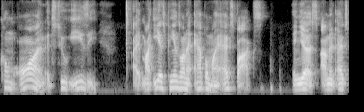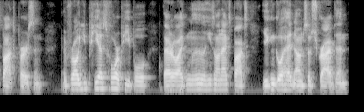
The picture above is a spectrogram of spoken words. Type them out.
Come on, it's too easy. I, my ESPN's on an app on my Xbox. And yes, I'm an Xbox person. And for all you PS4 people that are like, he's on Xbox, you can go ahead and unsubscribe then.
